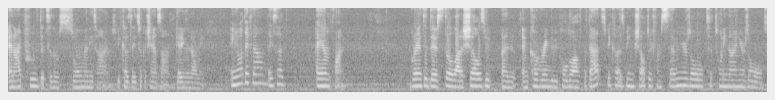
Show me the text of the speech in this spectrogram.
And I proved it to them so many times because they took a chance on getting to know me. And you know what they found? They said, I am fun. Granted, there's still a lot of shells and, and covering to be pulled off, but that's because being sheltered from 7 years old to 29 years old.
